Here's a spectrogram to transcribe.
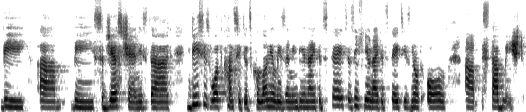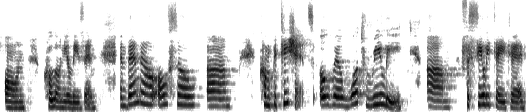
the um, the suggestion is that this is what constitutes colonialism in the United States, as if the United States is not all uh, established on colonialism. And then there are also um, competitions over what really um, facilitated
